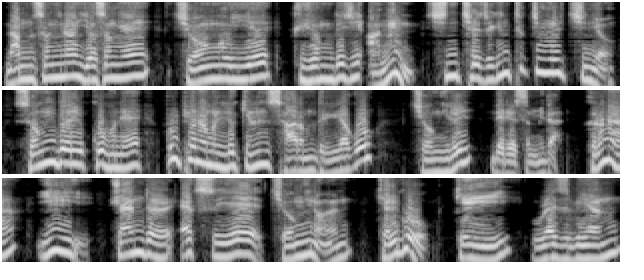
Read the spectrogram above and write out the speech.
남성이나 여성의 정의에 규정되지 않은 신체적인 특징을 지녀 성별 구분에 불편함을 느끼는 사람들이라고 정의를 내렸습니다. 그러나 이 젠더 X의 정의는 결국 게이, 레즈비언,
